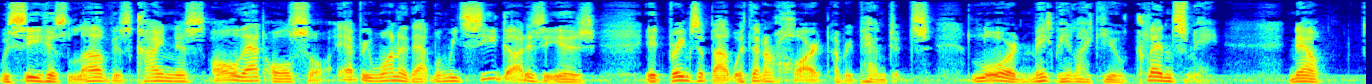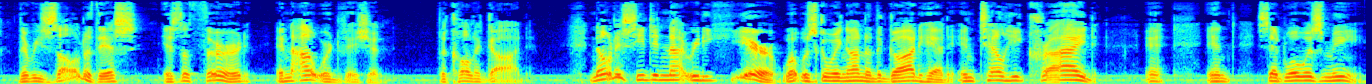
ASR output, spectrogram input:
We see His love, His kindness, all that also. Every one of that. When we see God as He is, it brings about within our heart a repentance. Lord, make me like you. Cleanse me. Now, the result of this is the third, an outward vision, the call of God. Notice he did not really hear what was going on in the Godhead until he cried and, said, Woe is me.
